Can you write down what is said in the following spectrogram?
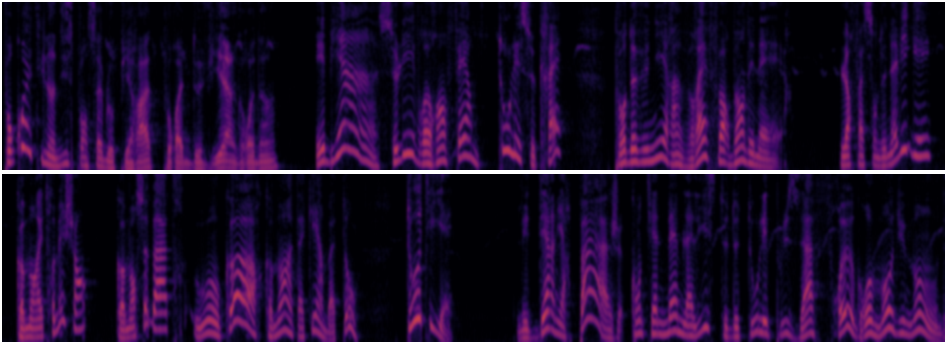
pourquoi est-il indispensable aux pirates pour être de vieux gredins? Eh bien, ce livre renferme tous les secrets pour devenir un vrai forban des mers. Leur façon de naviguer, comment être méchant, comment se battre, ou encore comment attaquer un bateau. Tout y est. Les dernières pages contiennent même la liste de tous les plus affreux gros mots du monde.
